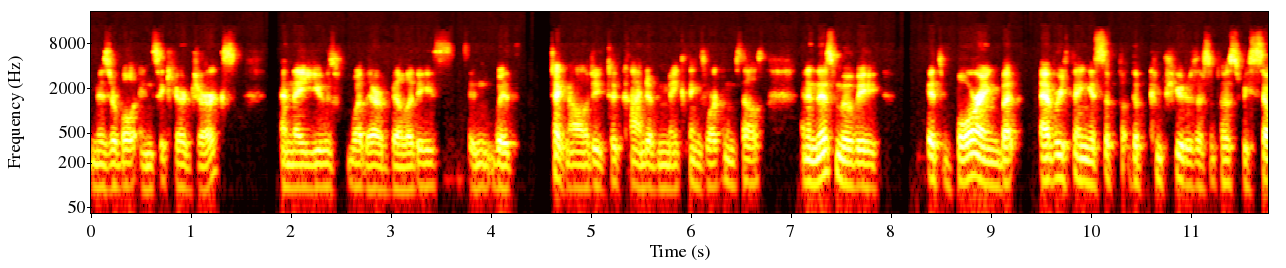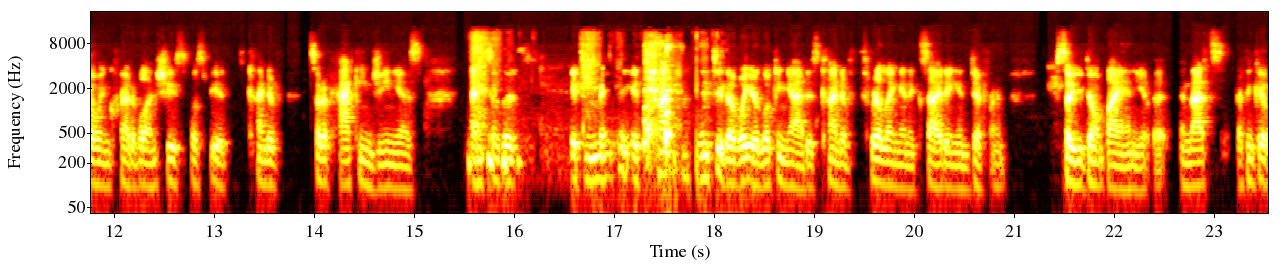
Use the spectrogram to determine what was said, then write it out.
miserable insecure jerks and they use what their abilities in, with technology to kind of make things work for themselves. And in this movie it's boring but everything is the computers are supposed to be so incredible and she's supposed to be a kind of sort of hacking genius. And so there's it's making it's kind of into that what you're looking at is kind of thrilling and exciting and different so you don't buy any of it and that's i think it,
